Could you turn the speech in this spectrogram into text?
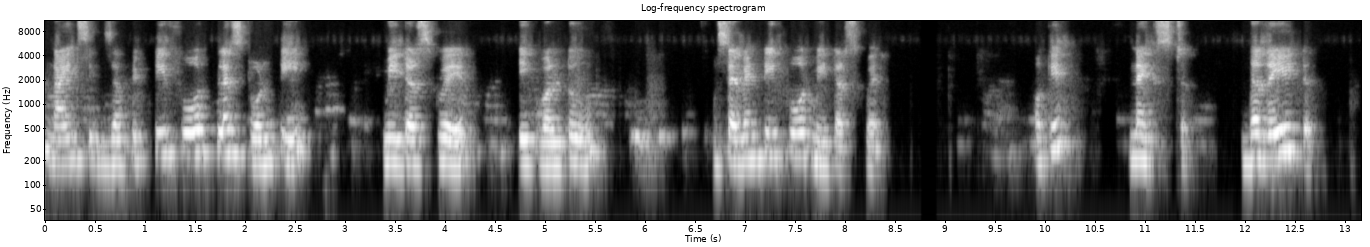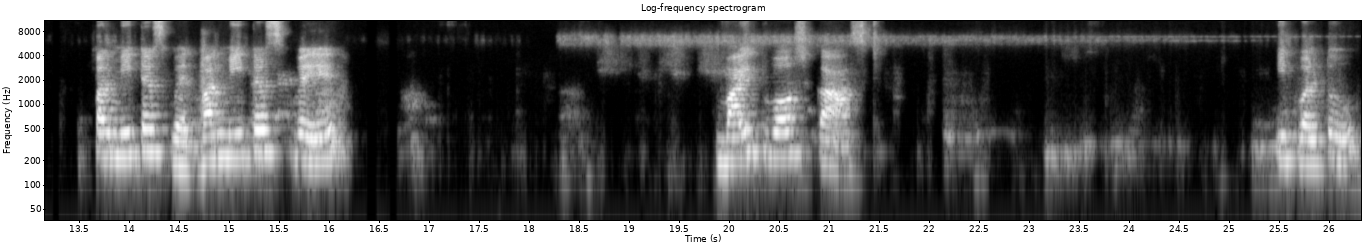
9 6 are 54 plus 20 meter square equal to 74 meter square. Okay. Next, the rate per meter square, one meter square whitewash cost equal to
